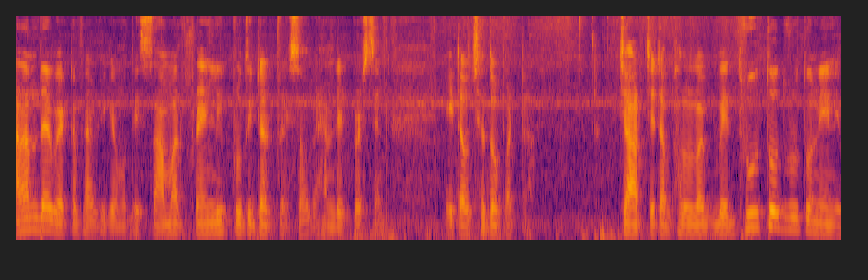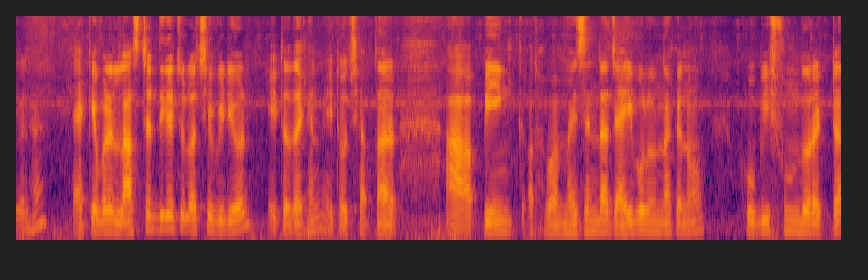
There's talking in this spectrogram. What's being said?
আরামদায়ক একটা ফ্যাব্রিকের মধ্যে। সামার ফ্রেন্ডলি প্রতিটা ড্রেস হবে হান্ড্রেড পার্সেন্ট এটা হচ্ছে দোপাট্টা। চার যেটা ভালো লাগবে, দ্রুত দ্রুত নিয়ে নেবেন হ্যাঁ? একেবারে লাস্টের দিকে চলে আসছে ভিডিওর। এটা দেখেন, এটা হচ্ছে আপনার পিঙ্ক অথবা মেজেন্ডা যাই বলুন না কেন, খুবই সুন্দর একটা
